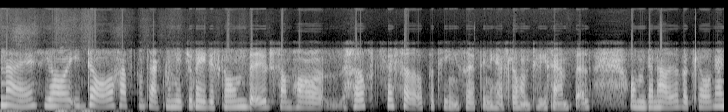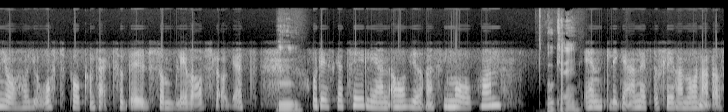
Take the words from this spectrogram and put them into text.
Nej, jag har idag haft kontakt med mitt juridiska ombud som har hört sig för på tingsrätten i Hässleholm till exempel om den här överklagan jag har gjort på kontaktförbud som blev avslaget. Mm. Och det ska tydligen avgöras imorgon, Okej. äntligen, efter flera månaders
